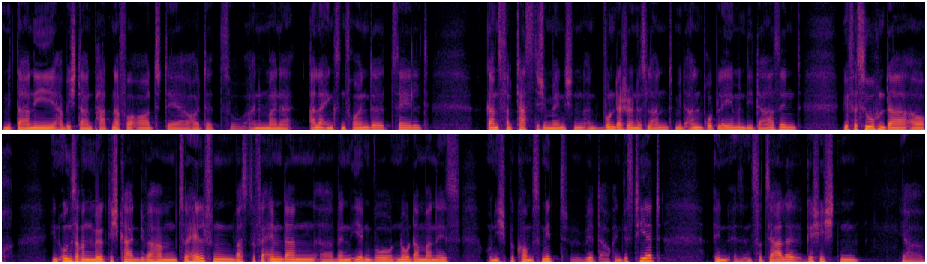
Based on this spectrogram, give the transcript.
mit Dani habe ich da einen Partner vor Ort, der heute zu einem meiner allerengsten Freunde zählt. Ganz fantastische Menschen, ein wunderschönes Land mit allen Problemen, die da sind. Wir versuchen da auch in unseren Möglichkeiten, die wir haben, zu helfen, was zu verändern, äh, wenn irgendwo Not am Mann ist und ich bekomme es mit, wird auch investiert in, in, soziale Geschichten. Ja,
